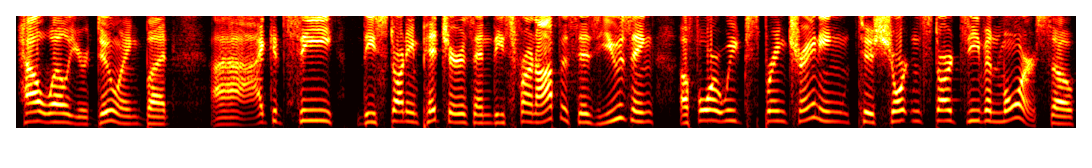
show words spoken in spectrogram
how well you're doing. But uh, I could see these starting pitchers and these front offices using a four week spring training to shorten starts even more. So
